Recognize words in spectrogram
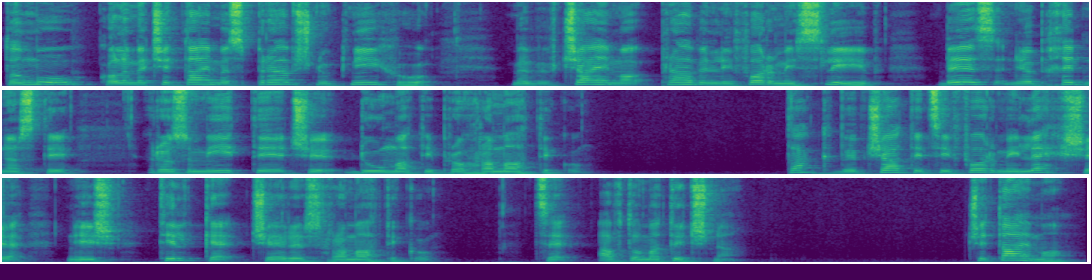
Тому, коли ми читаємо справжню книгу, ми вивчаємо правильні форми слів без необхідності розуміти чи думати про граматику. Так вивчати ці форми легше, ніж тільки через граматику. Це автоматично. Читаємо.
